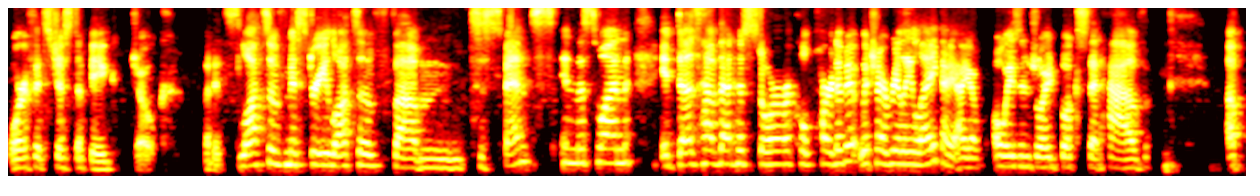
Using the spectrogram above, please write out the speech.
or if it's just a big joke. But it's lots of mystery, lots of um, suspense in this one. It does have that historical part of it, which I really like. I, I have always enjoyed books that have a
